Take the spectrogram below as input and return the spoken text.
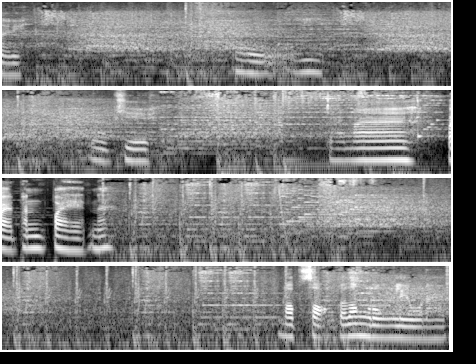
เลยดิ โอ้โอเค จ่ายมา 8,800 นะ รอบสองก็ต้องลงเร็วนะครับ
